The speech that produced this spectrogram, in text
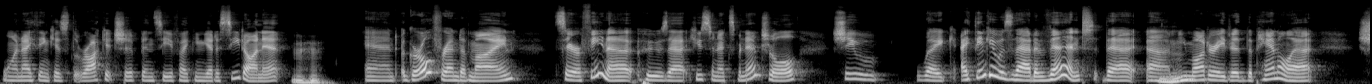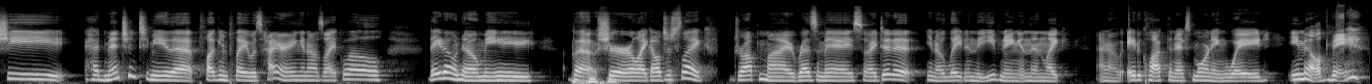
one I think is the rocket ship and see if I can get a seat on it. Mm-hmm. And a girlfriend of mine, Serafina, who's at Houston Exponential, she like I think it was that event that um, you moderated the panel at. She had mentioned to me that Plug and Play was hiring, and I was like, well, they don't know me, but sure, like I'll just like drop my resume. So I did it, you know, late in the evening, and then like I don't know, eight o'clock the next morning, Wade emailed me,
